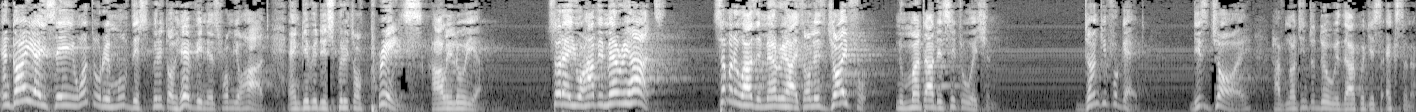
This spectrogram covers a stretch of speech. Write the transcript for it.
And God here is saying, you want to remove the spirit of heaviness from your heart and give you the spirit of praise. Hallelujah. So that you have a merry heart. Somebody who has a merry heart is always joyful, no matter the situation. Don't you forget, this joy have nothing to do with that which is external.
